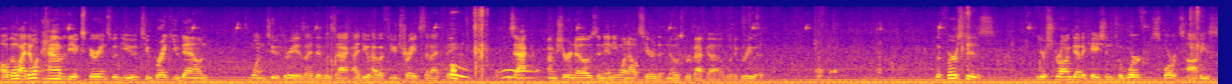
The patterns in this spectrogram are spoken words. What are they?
Although I don't have the experience with you to break you down one, two, three as I did with Zach, I do have a few traits that I think Zach, I'm sure, knows, and anyone else here that knows Rebekah would agree with. The first is your strong dedication to work, sports, hobbies.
